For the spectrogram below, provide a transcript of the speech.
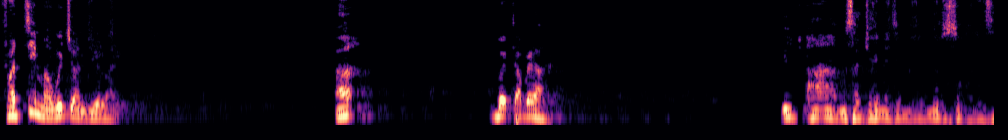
Fatima, which one do you like? Huh? You- Ah, Mr. Joyner, you need to song this.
